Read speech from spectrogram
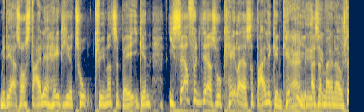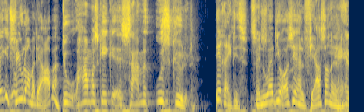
Men det er altså også dejligt at have de her to kvinder tilbage igen. Især fordi deres vokaler er så dejligt genkendelige. Ja, altså, man er jo slet ikke i tvivl om, at det er ABBA. Du har måske ikke samme uskyld. Det er rigtigt. Men nu er de også i 70'erne. Ja,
